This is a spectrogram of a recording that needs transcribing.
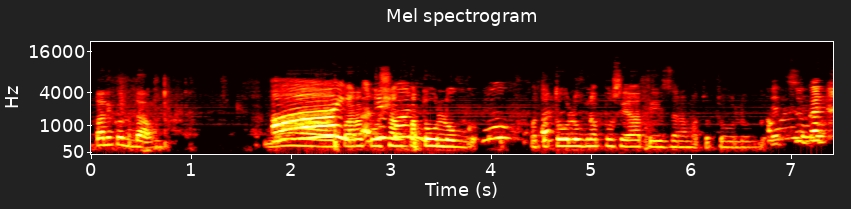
Talikod daw. Ay, Wow, para po ate siyang patulog. Mo. Matutulog na po si ate Iza na matutulog. Let's sugad.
